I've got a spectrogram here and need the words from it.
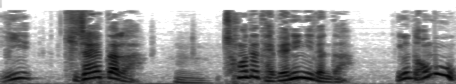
이 기자였다가 음. 청와대 대변인이 된다. 이거 너무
